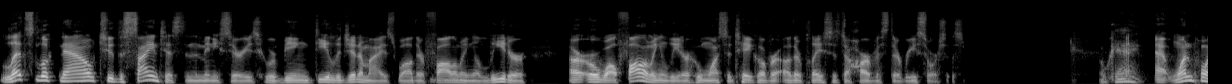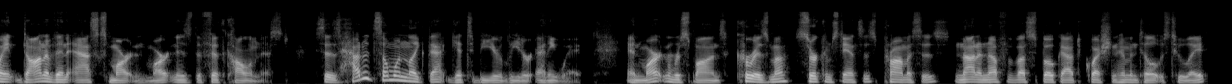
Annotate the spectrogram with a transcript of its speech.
let's look now to the scientists in the miniseries who are being delegitimized while they're mm-hmm. following a leader or, or while following a leader who wants to take over other places to harvest their resources. Okay. At one point, Donovan asks Martin, Martin is the fifth columnist. He says, How did someone like that get to be your leader anyway? And Martin responds, Charisma, circumstances, promises. Not enough of us spoke out to question him until it was too late.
